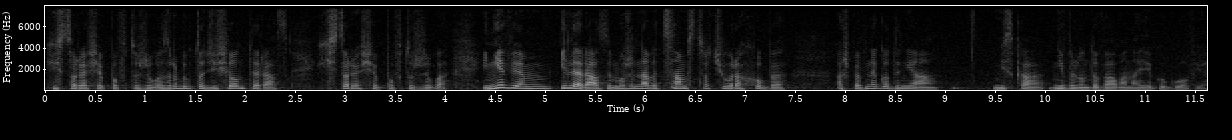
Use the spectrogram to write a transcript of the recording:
historia się powtórzyła. Zrobił to dziesiąty raz, historia się powtórzyła. I nie wiem ile razy, może nawet sam stracił rachubę, aż pewnego dnia miska nie wylądowała na jego głowie.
